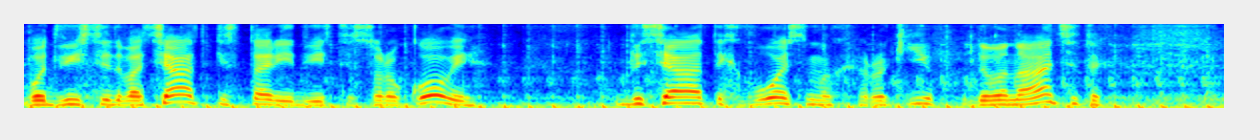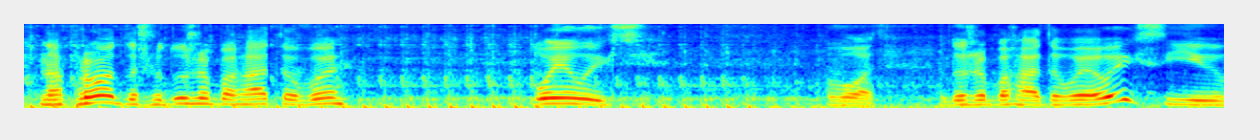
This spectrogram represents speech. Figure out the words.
Бо 220-ки старі, 240-кі, 10-х, 8-х років, 12-х на продажу дуже багато в OLX. От. Дуже багато в OLX і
